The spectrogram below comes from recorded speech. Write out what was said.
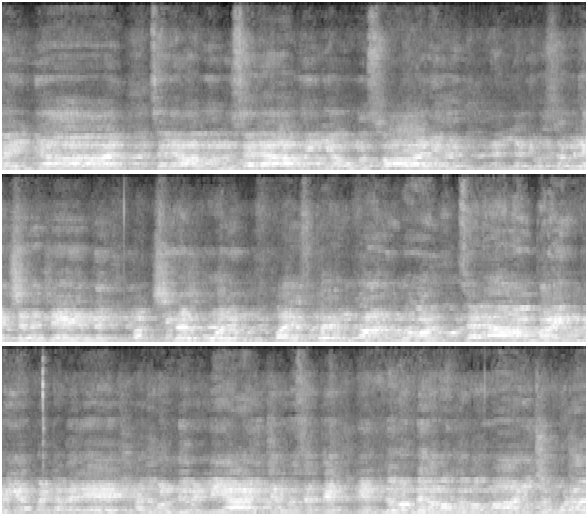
കഴിഞ്ഞാൽ സ്വാലിഹ് നല്ല ദിവസം രക്ഷ തന്നെ എന്ന് പക്ഷികൾ പോലും പരസ്പരം കാണുമ്പോൾ സലാം പറയും പ്രിയപ്പെട്ടവരെ. അതുകൊണ്ട് വെള്ളിയാഴ്ച ദിവസത്തെ എന്തുകൊണ്ട് നമുക്ക് ബഹുമാനിച്ചുകൂടാ?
